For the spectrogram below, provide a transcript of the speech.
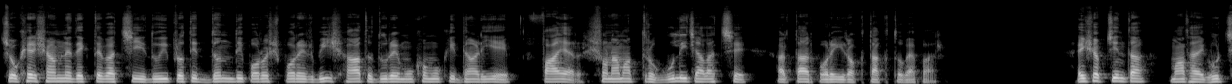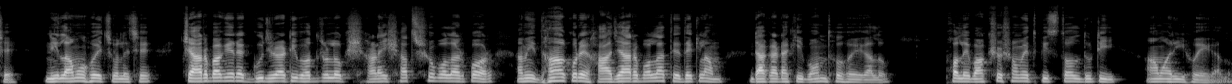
চোখের সামনে দেখতে পাচ্ছি দুই প্রতিদ্বন্দ্বী পরস্পরের বিশ হাত দূরে মুখোমুখি দাঁড়িয়ে ফায়ার শোনামাত্র গুলি চালাচ্ছে আর তারপরেই রক্তাক্ত ব্যাপার। এইসব চিন্তা মাথায় ঘুরছে, নিলামও হয়ে চলেছে। চারবাগের এক গুজরাটি ভদ্রলোক সাড়ে সাতশো বলার পর আমি ধাঁ করে হাজার বলাতে দেখলাম ডাকাডাকি বন্ধ হয়ে গেল। ফলে বাক্স সমেত পিস্তল দুটি আমারই হয়ে গেল।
